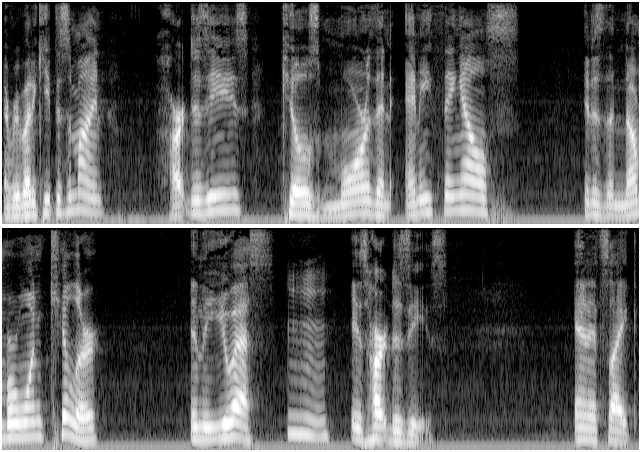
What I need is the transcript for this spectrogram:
everybody keep this in mind. Heart disease kills more than anything else. It is the number one killer in the U.S. Mm-hmm. is heart disease. And it's like,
